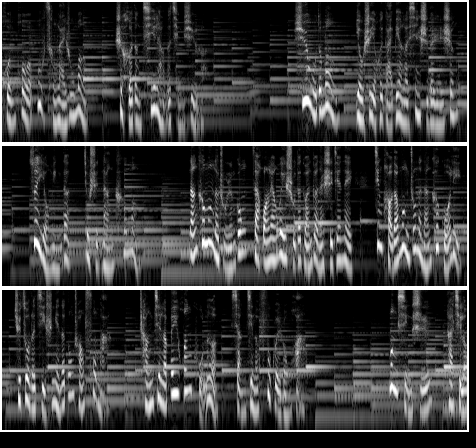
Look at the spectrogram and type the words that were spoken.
魂魄不曾来入梦”是何等凄凉的情绪了。虚无的梦有时也会改变了现实的人生。最有名的就是《南柯梦》。《南柯梦》的主人公在黄粱未熟的短短的时间内，竟跑到梦中的南柯国里去做了几十年的东床驸马，尝尽了悲欢苦乐，享尽了富贵荣华。梦醒时，他起了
